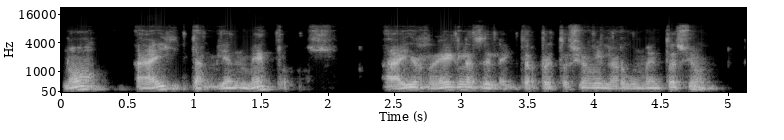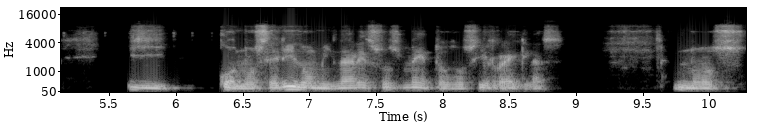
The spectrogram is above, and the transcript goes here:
No, hay también métodos, hay reglas de la interpretación y la argumentación. Y conocer y dominar esos métodos y reglas nos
